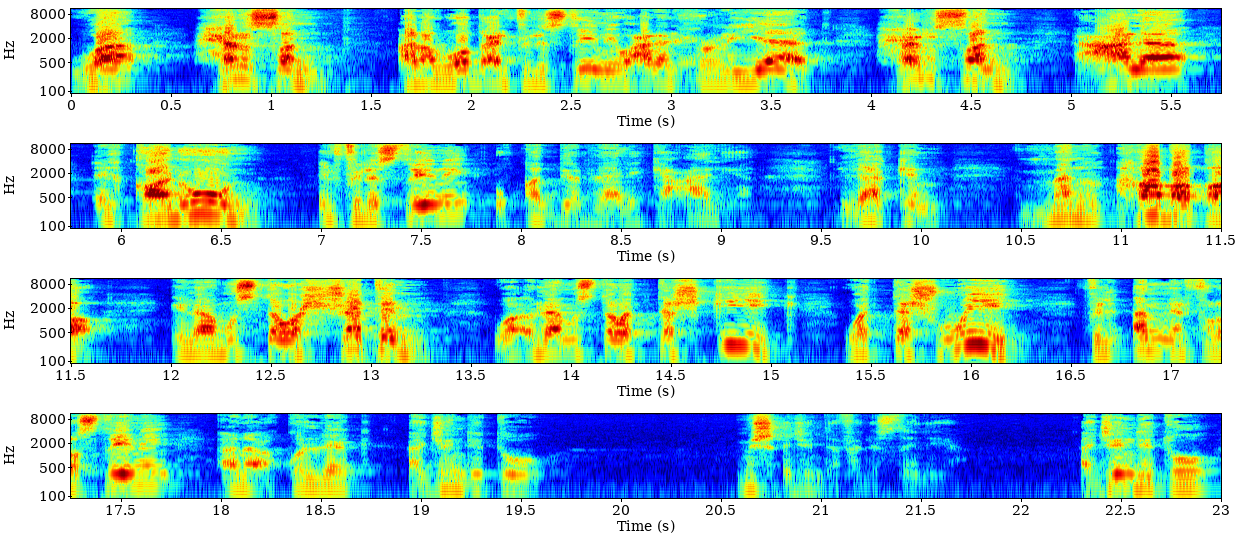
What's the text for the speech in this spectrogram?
وحرصا على الوضع الفلسطيني وعلى الحريات حرصا على القانون الفلسطيني أقدر ذلك عاليا. لكن من هبط إلى مستوى الشتم وإلى مستوى التشكيك والتشويه في الأمن الفلسطيني أنا أقول لك أجندته مش أجندة فلسطينية. أجندته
